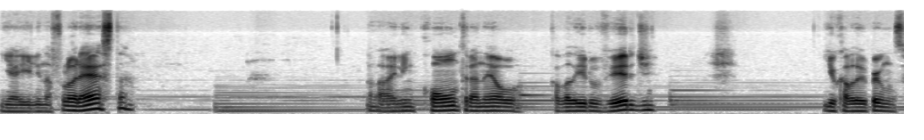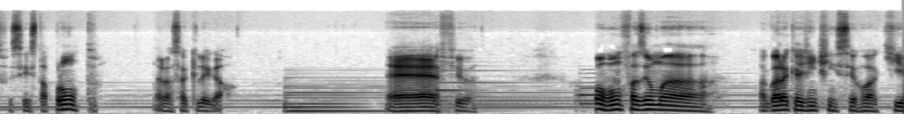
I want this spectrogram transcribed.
E aí ele na floresta. Lá ele encontra, né, o Cavaleiro Verde. E o Cavaleiro pergunta: "Você está pronto?" Olha só que legal. É, fio. Bom, vamos fazer uma agora que a gente encerrou aqui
